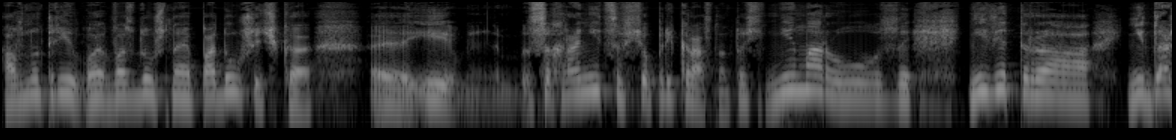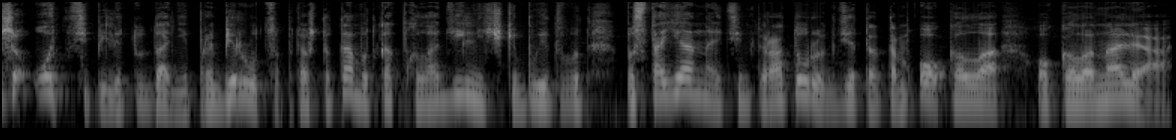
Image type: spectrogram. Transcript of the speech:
а внутри воздушная подушечка, э, и сохранится все прекрасно. То есть ни морозы, ни ветра, ни даже оттепели туда не проберутся, потому что там вот как в холодильничке будет вот постоянная температура где-то там около, около ноля.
